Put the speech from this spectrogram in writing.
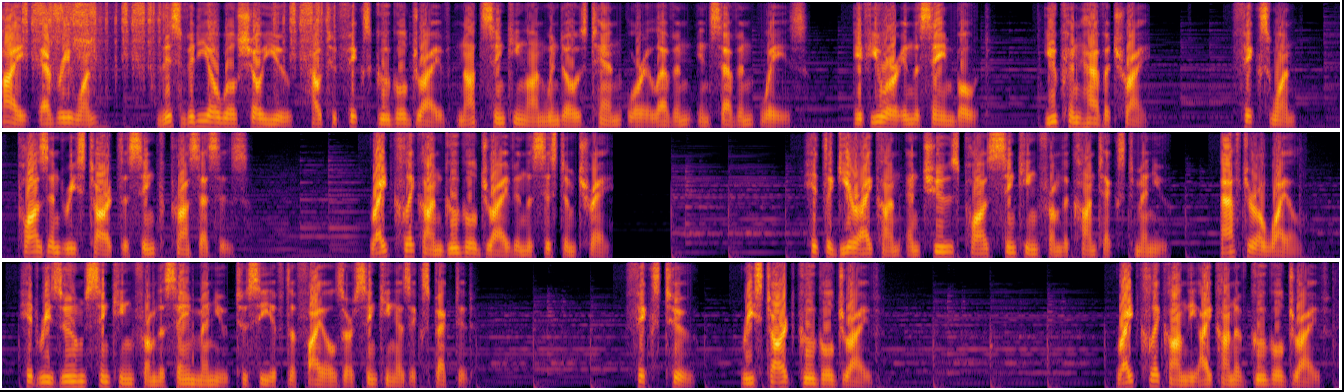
Hi everyone. This video will show you how to fix Google Drive not syncing on Windows 10 or 11 in 7 ways. If you are in the same boat, you can have a try. Fix 1. Pause and restart the sync processes. Right-click on Google Drive in the system tray. Hit the gear icon and choose Pause Syncing from the context menu. After a while, hit Resume Syncing from the same menu to see if the files are syncing as expected. Fix 2. Restart Google Drive. Right-click on the icon of Google Drive.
